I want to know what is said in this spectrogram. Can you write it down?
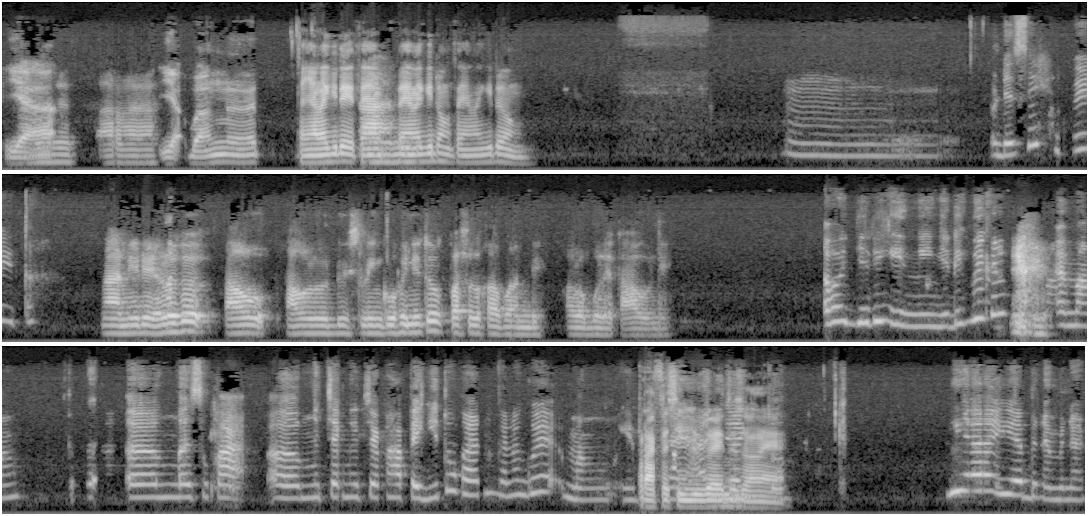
Iya, iya banget. tanya lagi deh, tanya, Ah, tanya lagi dong, tanya lagi dong. Hmm, udah sih gue itu Nah nih deh, lu tuh tahu tahu lu diselingkuhin itu pas lu kapan deh? Kalau boleh tahu nih. Oh jadi gini jadi gue kan emang eh, nggak suka eh, ngecek-ngecek HP gitu kan karena gue emang ya, Privacy juga itu gitu. soalnya. iya iya benar-benar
